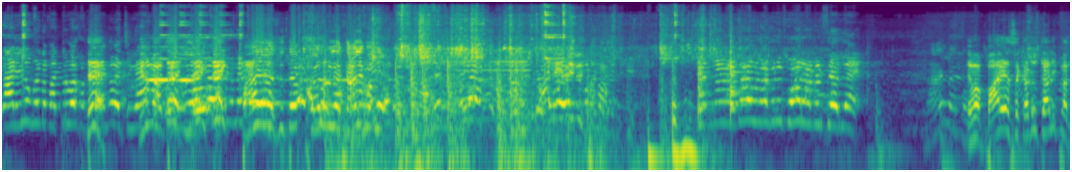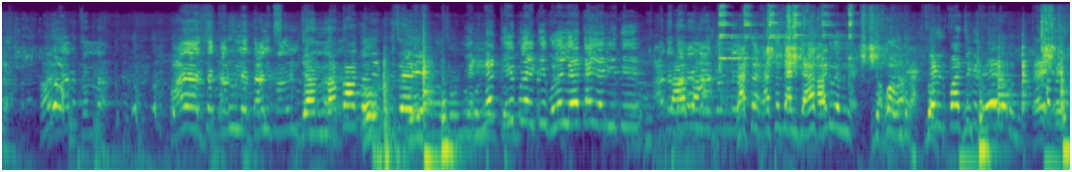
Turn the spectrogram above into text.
காலையில உங்கள்ட்ட பத்து ரூபா கொடுத்து வச்சுங்க. பாயாசத்தை கருவில தாலி பண்ணி என்ன உனக்கு கூட போறாங்கன்னு தெரியல. பாயாச கடுவு தாளிப்பாங்க? பாயாசத்தை கருவில தாலி பண்ணி என்ன தாத்தா இப்படி சரி. என்ன இவ்வளவு லேட்டா எரியுது ரச ரச தாளிக்கா? கடுவு எங்கன்னு இந்த போ வந்துடுறேன் எனக்கு பாத்துக்கிட்டு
